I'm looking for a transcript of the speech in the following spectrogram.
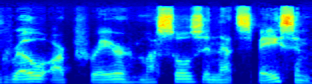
grow our prayer muscles in that space, and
